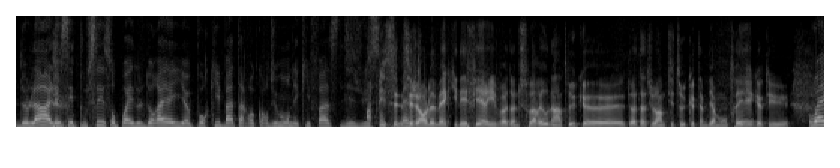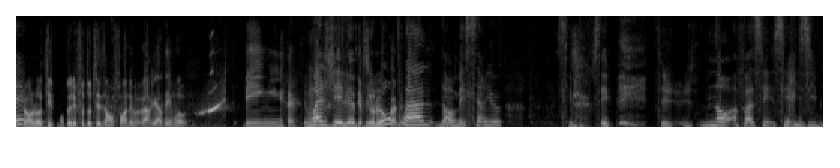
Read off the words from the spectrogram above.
de là à laisser pousser son poil d'oreille pour qu'il batte un record du monde et qu'il fasse 18 Ah, c'est genre le mec, il est fier, il va dans une soirée ou dans un truc. euh, toi, t'as toujours un petit truc que t'aimes bien montrer, que tu. Ouais, Genre l'autre, il te montre des photos de ses enfants, il bah, regardez moi. Bing moi j'ai le plus le long poil. poil. Non, mais sérieux. C'est. Non, enfin, c'est risible.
